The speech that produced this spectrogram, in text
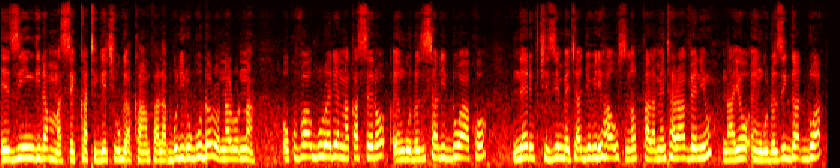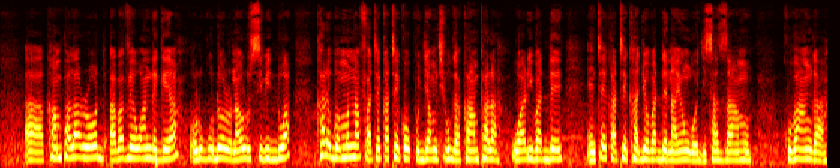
eziyingira mu masekkati g'ekibuga kampala. Buli luguudo lwonna lwonna okuva waggulu eri enakasero enguudo zisaliddwako neri ku kizimbe ekya jubilee house ku parliamentary avenue nayo enguudo zigaddwa uh, kampala road abava ewandegeya oluguudo olwo nawo lusibiddwa. Kale gwe munaffe ateekateeka okujja mu kibuga kampala walibadde enteekateeka gy'obadde nayo ng'ogisazaamu. Kubanga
